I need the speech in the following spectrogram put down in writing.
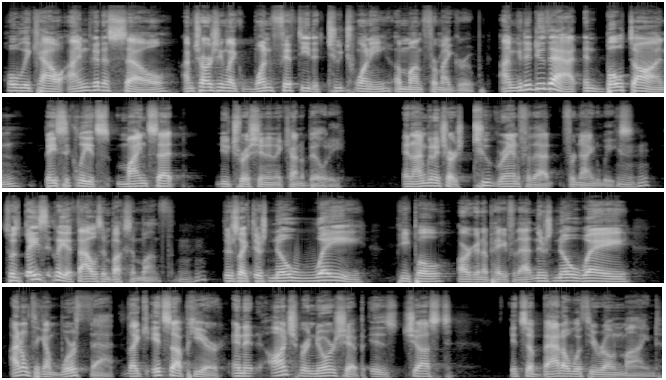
holy cow, I'm gonna sell, I'm charging like 150 to 220 a month for my group. I'm gonna do that and bolt on basically it's mindset, nutrition, and accountability and I'm going to charge two grand for that for nine weeks. Mhm. So it's basically a thousand bucks a month. Mhm. There's like, there's no way people are going to pay for that. And there's no way, I don't think I'm worth that. Like it's up here. And it, entrepreneurship is just, it's a battle with your own mind.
